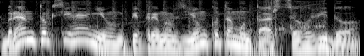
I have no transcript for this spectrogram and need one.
Бренд Оксігеніум підтримав зйомку та монтаж цього відео.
